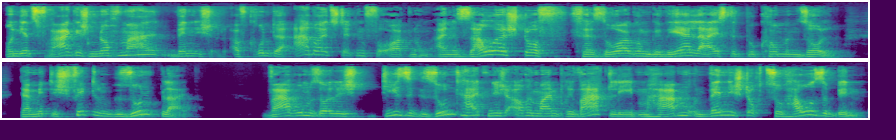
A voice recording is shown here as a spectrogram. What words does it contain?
Und jetzt frage ich nochmal, wenn ich aufgrund der Arbeitsstättenverordnung eine Sauerstoffversorgung gewährleistet bekommen soll, damit ich fit und gesund bleibe, Warum soll ich diese Gesundheit nicht auch in meinem Privatleben haben? Und wenn ich doch zu Hause bin,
